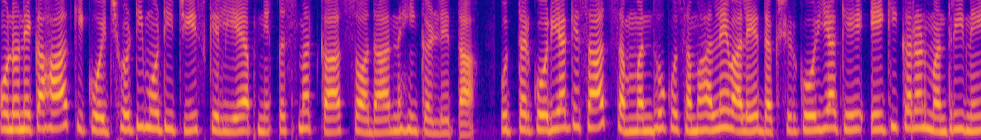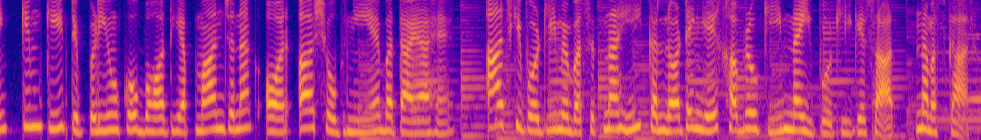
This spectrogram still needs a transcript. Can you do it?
उन्होंने कहा कि कोई छोटी मोटी चीज़ के लिए अपनी किस्मत का सौदा नहीं कर लेता। उत्तर कोरिया के साथ संबंधों को संभालने वाले दक्षिण कोरिया के एकीकरण मंत्री ने किम की टिप्पणियों को बहुत ही अपमानजनक और अशोभनीय बताया है। आज की पोटली में बस इतना ही। कल लौटेंगे खबरों की नई पोटली के साथ। नमस्कार।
